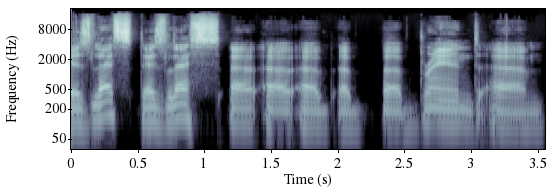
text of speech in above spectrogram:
there's less there's less uh, uh, uh, uh brand um,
